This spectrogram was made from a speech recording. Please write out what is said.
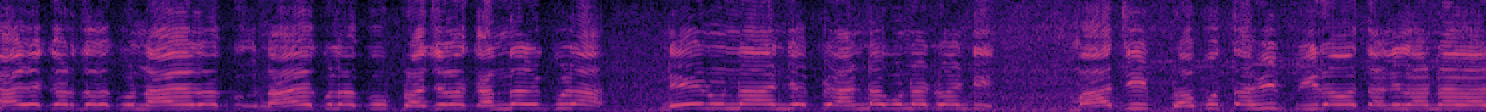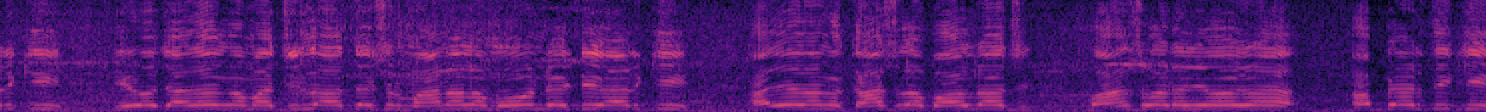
కార్యకర్తలకు నాయకులకు నాయకులకు ప్రజలకు అందరికి కూడా నేనున్నా అని చెప్పి అండగున్నటువంటి మాజీ ప్రభుత్వ పీడవతి అనిల్ అన్న గారికి ఈరోజు అదేవిధంగా మా జిల్లా అధ్యక్షుడు మానాల మోహన్ రెడ్డి గారికి అదేవిధంగా కాసుల బాలరాజ్ బాన్స్వాడ నియోజక అభ్యర్థికి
